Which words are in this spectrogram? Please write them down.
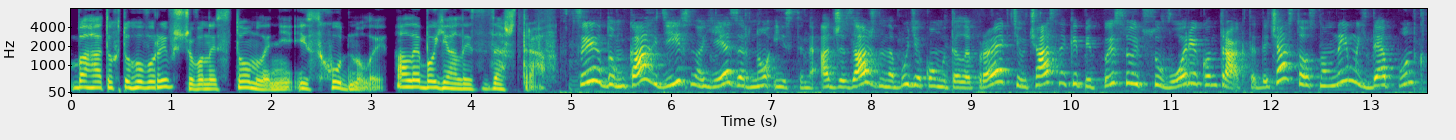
Багато хто говорив, що вони стомлені і схуднули, але боялись за штраф. В цих думках дійсно є зерно істини, адже завжди на будь-якому телепроекті учасники підписують суворі контракти, де часто основним йде пункт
